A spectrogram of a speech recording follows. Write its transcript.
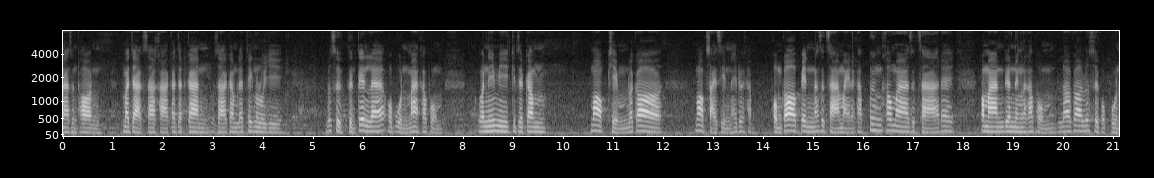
นาสุนทร มาจากสาขาการจัดการอุตสาหกรรมและเทคโนโลยี รู้สึกตื่นเต้นและอบอุ่นมากครับผม วันนี้มีกิจกรรมมอบเข็มแล้วก็มอบสายสินให้ด้วยครับ ผมก็เป็นนักศึกษาใหม่นะครับ เพิ่งเข้ามาศึกษาได้ประมาณเดือนหนึ่งแล้วครับผม แล้วก็รู้สึกอบอุ่น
